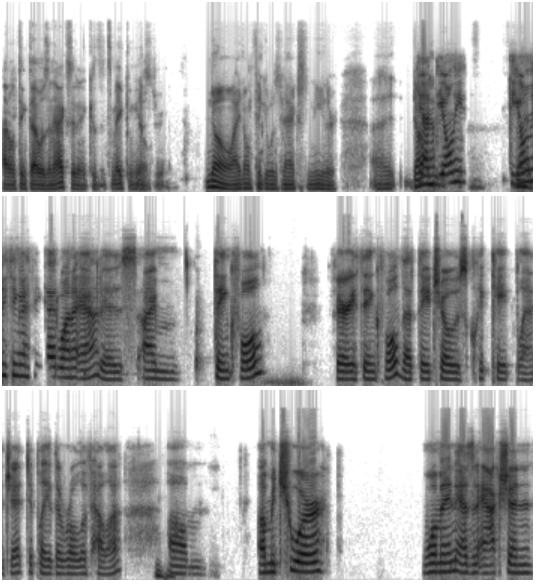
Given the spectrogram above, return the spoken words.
I don't think that was an accident because it's making No. history. No, I don't think it was an accident either. Uh, Dawn, yeah, the only the only thing I think I'd want to add is I'm thankful, very thankful that they chose Cate Blanchett to play the role of Hela, Mhm. um, a mature woman as an action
